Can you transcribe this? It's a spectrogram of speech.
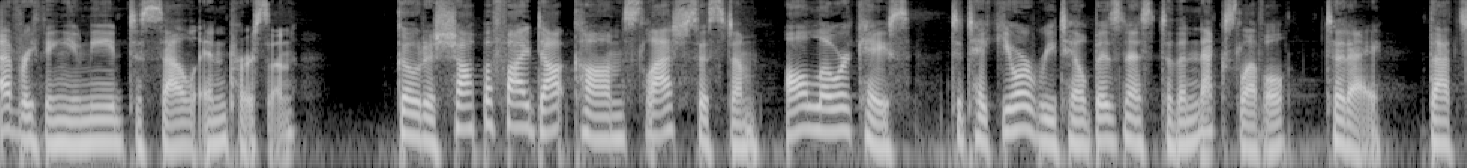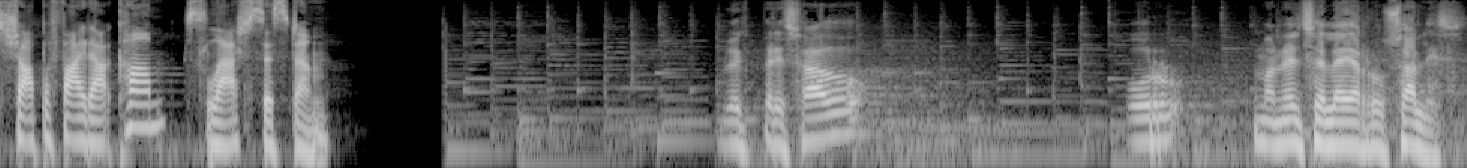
everything you need to sell in person. Go to shopify.com/system all lowercase to take your retail business to the next level today. That's shopify.com/system. Lo expresado por Manuel Zelaya Rosales.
